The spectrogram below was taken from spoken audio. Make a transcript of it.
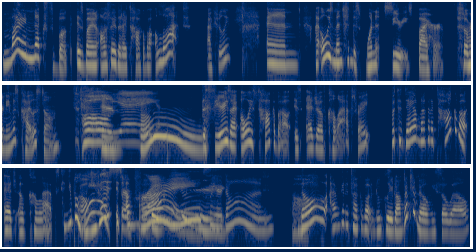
my next book is by an author that I talk about a lot, actually. And I always mention this one series by her. So, her name is Kyla Stone. Oh, and yay. Oh. The series I always talk about is Edge of Collapse, right? But today I'm not going to talk about Edge of Collapse. Can you believe Oh, it? It's surprise. Nuclear. Dawn. Oh. No, I'm going to talk about Nuclear Dawn. Don't you know me so well?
